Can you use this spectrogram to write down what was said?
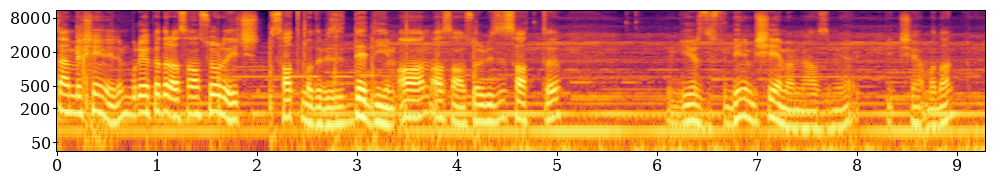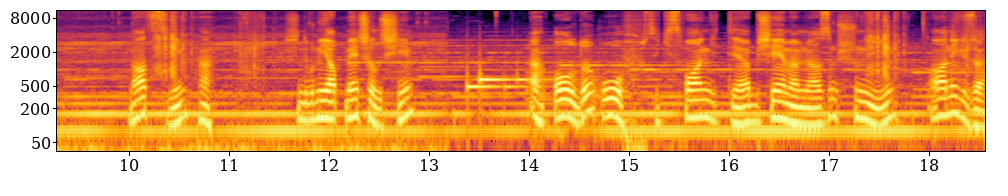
85'e inelim. Buraya kadar asansör de hiç satmadı bizi dediğim an asansör bizi sattı. Gears üstü. Benim bir şey yemem lazım ya. Bir şey yapmadan. Nuts yiyeyim. Heh. Şimdi bunu yapmaya çalışayım. Heh oldu. Of 8 puan gitti ya. Bir şey yemem lazım. Şunu yiyeyim. Aa ne güzel.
